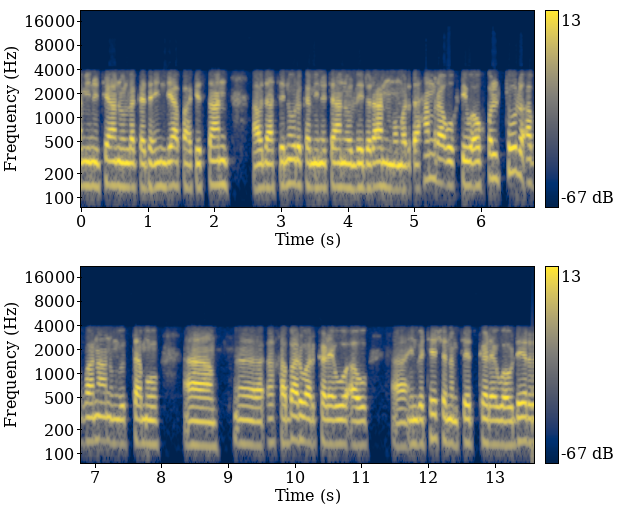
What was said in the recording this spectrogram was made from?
کمیونټیانو لکه د انډیا پاکستان او داسې نورو کمیونټیانو لیډران مو مرته هم راغوښتي او خپل ټولو افغانانو ته مو خبر ورکړی وو او انویټیشن هم سیټ کړی وو او ډیر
